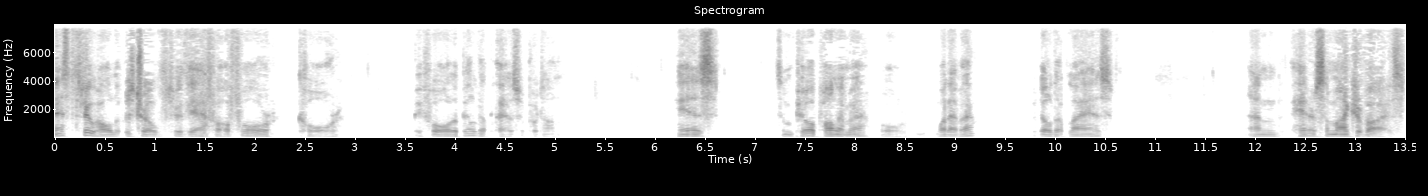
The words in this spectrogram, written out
there's the through hole that was drilled through the FR4 core before the build-up layers were put on. Here's some pure polymer or whatever, build-up layers. And here are some microvias.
